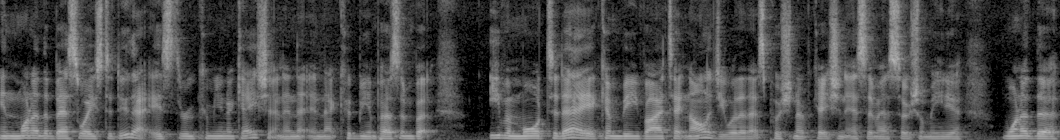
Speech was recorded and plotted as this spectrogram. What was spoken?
And one of the best ways to do that is through communication. And, and that could be in person, but even more today, it can be via technology, whether that's push notification, SMS, social media. One of the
